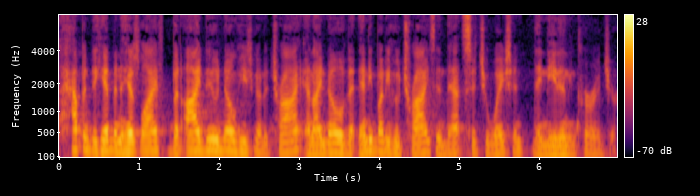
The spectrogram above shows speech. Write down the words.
happened to him in his life, but I do know he's going to try, and I know that anybody who tries in that situation, they need an encourager.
